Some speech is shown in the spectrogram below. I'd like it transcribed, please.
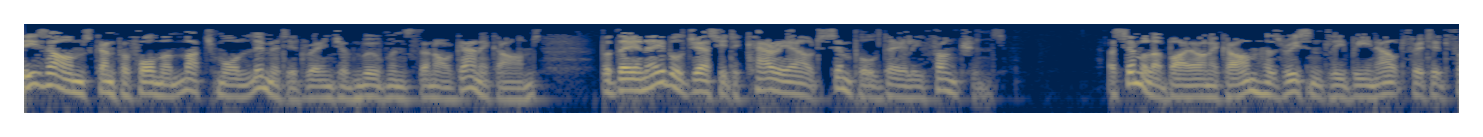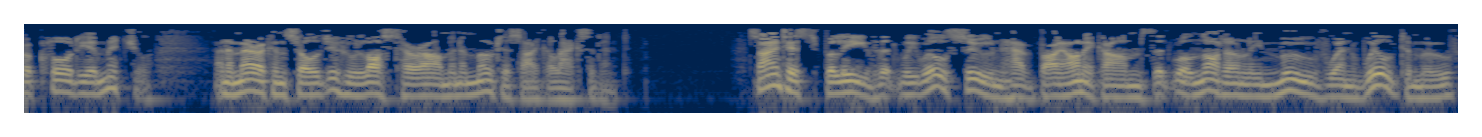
These arms can perform a much more limited range of movements than organic arms, but they enable Jesse to carry out simple daily functions. A similar bionic arm has recently been outfitted for Claudia Mitchell, an American soldier who lost her arm in a motorcycle accident. Scientists believe that we will soon have bionic arms that will not only move when willed to move,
